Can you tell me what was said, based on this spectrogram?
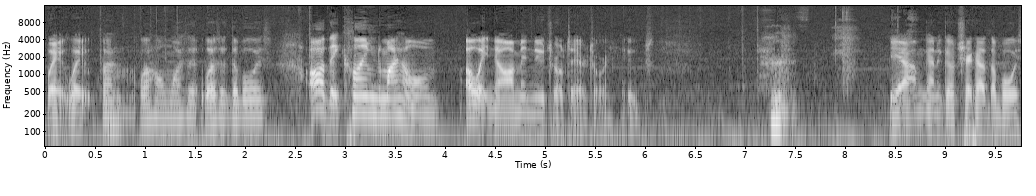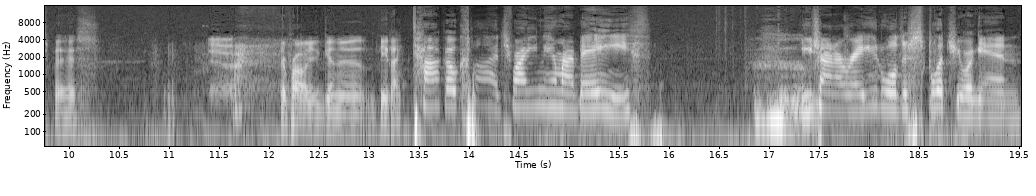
Wait, wait, what, what home was it? Was it the boys? Oh, they claimed my home. Oh wait, no, I'm in neutral territory. Oops. yeah, I'm gonna go check out the boys' base. Yeah. They're probably gonna be like, Taco Clutch, why are you near my base? You trying to raid? We'll just split you again.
